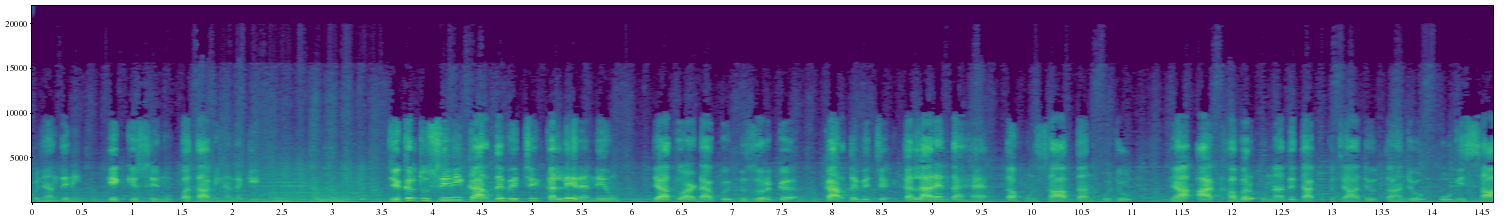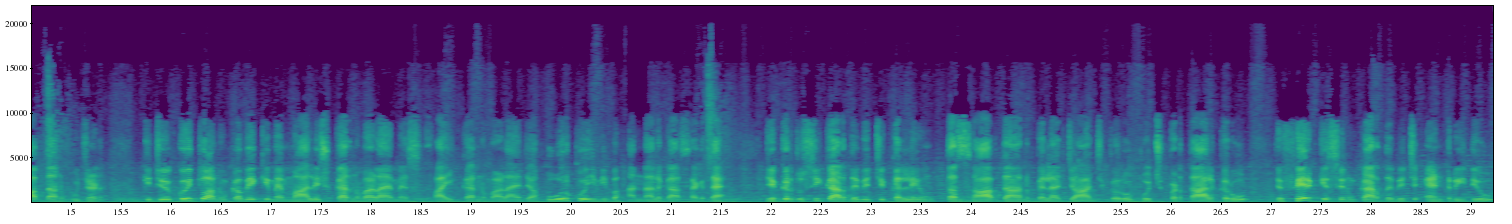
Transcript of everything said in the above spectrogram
ਹੋ ਜਾਂਦੇ ਨੇ ਕਿ ਕਿਸੇ ਨੂੰ ਪਤਾ ਵੀ ਨਾ ਲੱਗੇ। ਜੇਕਰ ਤੁਸੀਂ ਵੀ ਘਰ ਦੇ ਵਿੱਚ ਇਕੱਲੇ ਰਹਿੰਦੇ ਹੋ ਜਾਂ ਤੁਹਾਡਾ ਕੋਈ ਬਜ਼ੁਰਗ ਘਰ ਦੇ ਵਿੱਚ ਇਕੱਲਾ ਰਹਿੰਦਾ ਹੈ, ਤਾਂ ਹੁਣ ਸਾਵਧਾਨ ਹੋ ਜਾਓ। ਜਾਂ ਆ ਖਬਰ ਉਹਨਾਂ ਦੇ ਤੱਕ ਪਹੁੰਚਾ ਦਿਓ ਤਾਂ ਜੋ ਉਹ ਵੀ ਸਾਵਧਾਨ ਹੋ ਜਾਣ ਕਿ ਜੇ ਕੋਈ ਤੁਹਾਨੂੰ ਕਵੇ ਕਿ ਮੈਂ ਮਾਲਿਸ਼ ਕਰਨ ਵਾਲਾ ਹੈ, ਮੈਂ ਸਫ਼ਾਈ ਕਰਨ ਵਾਲਾ ਹੈ ਜਾਂ ਹੋਰ ਕੋਈ ਵੀ ਬਹਾਨਾ ਲਗਾ ਸਕਦਾ ਹੈ। ਜੇਕਰ ਤੁਸੀਂ ਘਰ ਦੇ ਵਿੱਚ ਇਕੱਲੇ ਹੋ, ਤਾਂ ਸਾਵਧਾਨ ਪਹਿਲਾਂ ਜਾਂਚ ਕਰੋ, ਪੁੱਛ ਪੜਤਾਲ ਕਰੋ ਤੇ ਫਿਰ ਕਿਸੇ ਨੂੰ ਘਰ ਦੇ ਵਿੱਚ ਐਂਟਰੀ ਦਿਓ।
